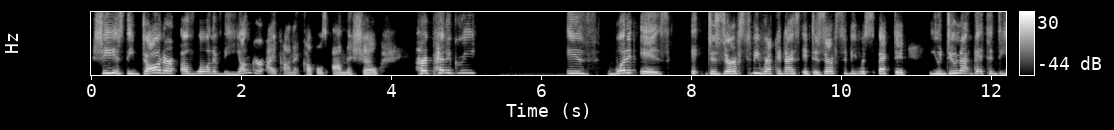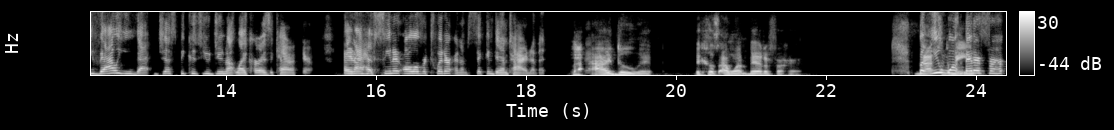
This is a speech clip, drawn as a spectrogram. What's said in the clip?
She is the daughter of one of the younger iconic couples on the show. Her pedigree is what it is. It deserves to be recognized. It deserves to be respected. You do not get to devalue that just because you do not like her as a character. And I have seen it all over Twitter and I'm sick and damn tired of it. Now, I do it because I want better for her. But Not you to want me. better for her.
